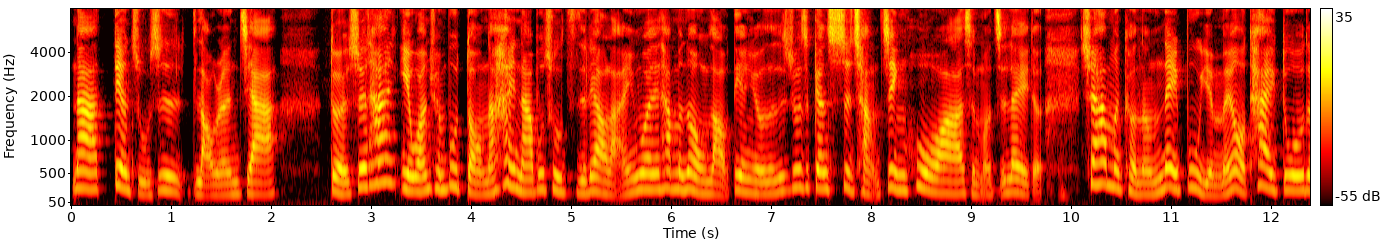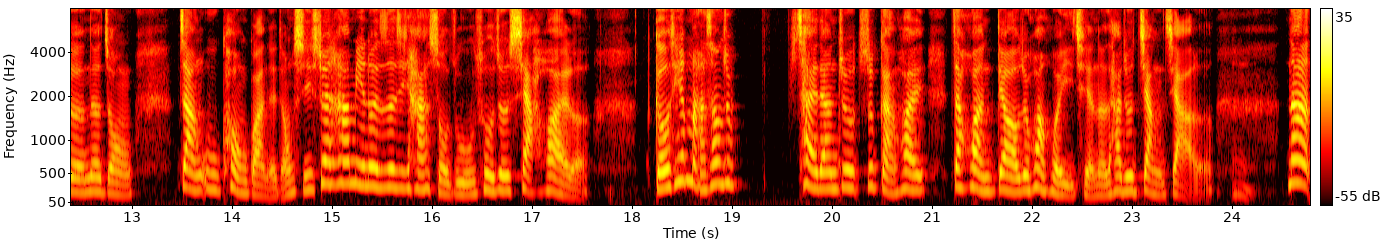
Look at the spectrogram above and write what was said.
那店主是老人家，对，所以他也完全不懂，然后他也拿不出资料来，因为他们那种老店有的就是跟市场进货啊什么之类的，所以他们可能内部也没有太多的那种。账务控管的东西，所以他面对这些，他手足无措，就吓坏了。隔天马上就菜单就就赶快再换掉，就换回以前了，他就降价了。嗯，那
